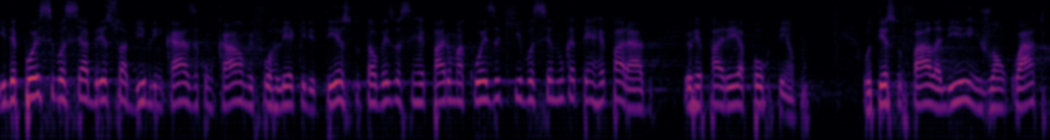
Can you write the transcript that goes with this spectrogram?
E depois, se você abrir sua Bíblia em casa com calma e for ler aquele texto, talvez você repare uma coisa que você nunca tenha reparado. Eu reparei há pouco tempo. O texto fala ali em João 4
